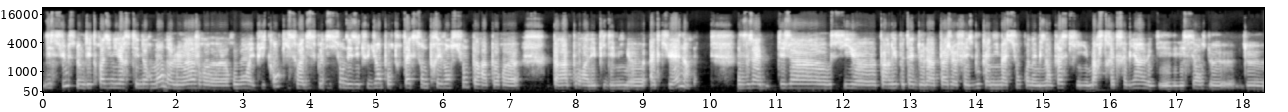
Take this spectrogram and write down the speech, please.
des SUMS, donc des trois universités normandes, le Havre, euh, Rouen et puis Caen, qui sont à disposition des étudiants pour toute action de prévention par rapport, par rapport à l'épidémie actuelle. On vous a déjà aussi parlé peut-être de la page Facebook animation qu'on a mise en place qui marche très très bien avec des, des séances de, de,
